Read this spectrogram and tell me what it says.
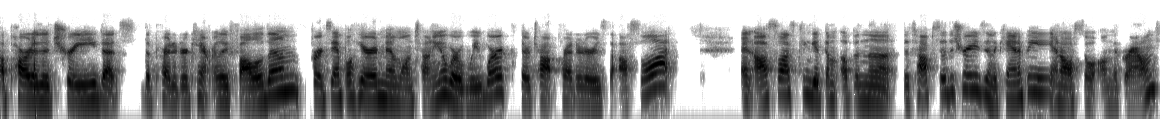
a part of the tree that's the predator can't really follow them. For example, here in Manuel Antonio, where we work, their top predator is the ocelot. And ocelots can get them up in the, the tops of the trees in the canopy and also on the ground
